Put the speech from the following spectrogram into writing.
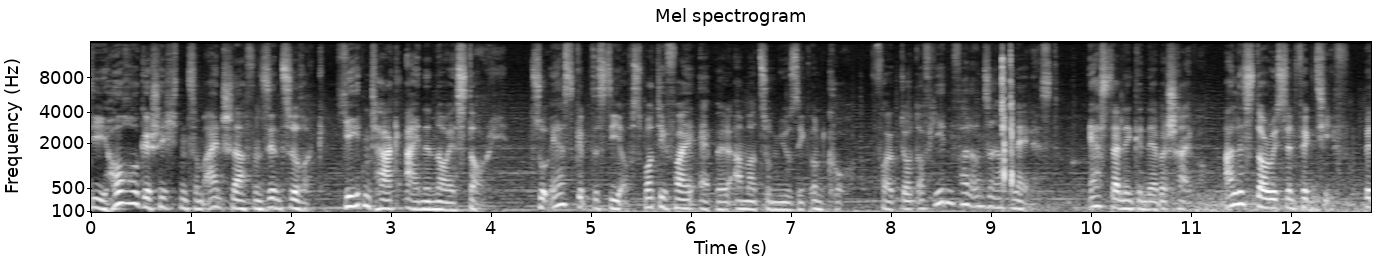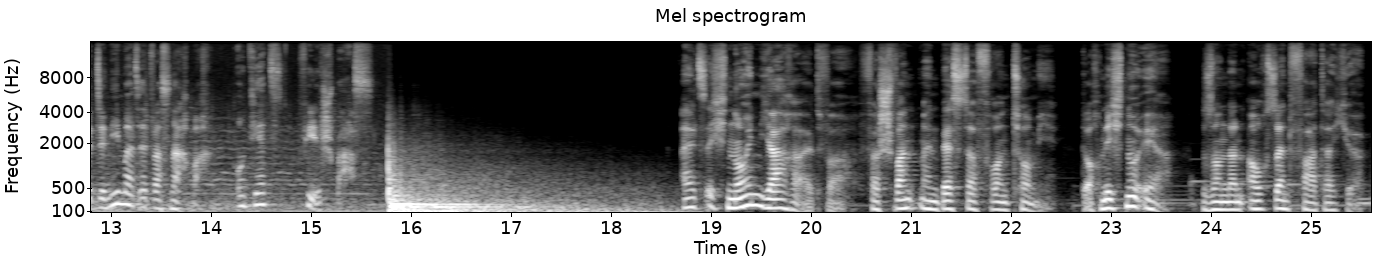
Die Horrorgeschichten zum Einschlafen sind zurück. Jeden Tag eine neue Story. Zuerst gibt es die auf Spotify, Apple, Amazon Music und Co. Folgt dort auf jeden Fall unserer Playlist. Erster Link in der Beschreibung. Alle Stories sind fiktiv. Bitte niemals etwas nachmachen. Und jetzt viel Spaß. Als ich neun Jahre alt war, verschwand mein bester Freund Tommy. Doch nicht nur er, sondern auch sein Vater Jörg.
